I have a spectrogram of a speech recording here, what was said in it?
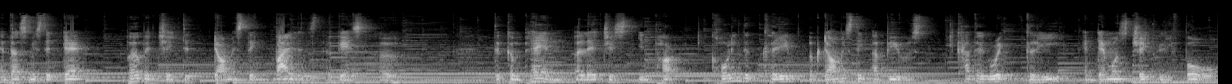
and thus Mr. Depp perpetrated domestic violence against her. The complaint alleges in part calling the claim of domestic abuse categorically and demonstrably false.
